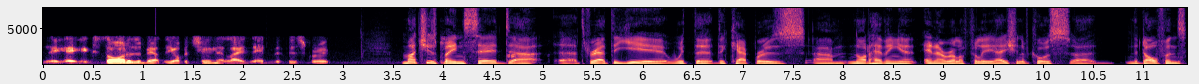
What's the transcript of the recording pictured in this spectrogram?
excited about the opportunity that lays ahead with this group. Much has been said uh, uh, throughout the year with the the Capras um, not having an NRL affiliation. Of course, uh, the Dolphins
